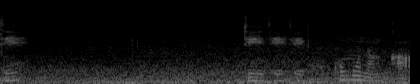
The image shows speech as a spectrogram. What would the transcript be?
で、で、で、で、ここもなんか、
